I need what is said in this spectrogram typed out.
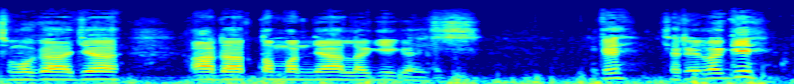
semoga aja ada temannya lagi guys. Oke, cari lagi.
